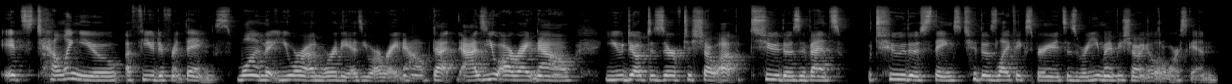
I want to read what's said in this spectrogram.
it's telling you a few different things. One, that you are unworthy as you are right now, that as you are right now, you don't deserve to show up to those events, to those things, to those life experiences where you might be showing a little more skin.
